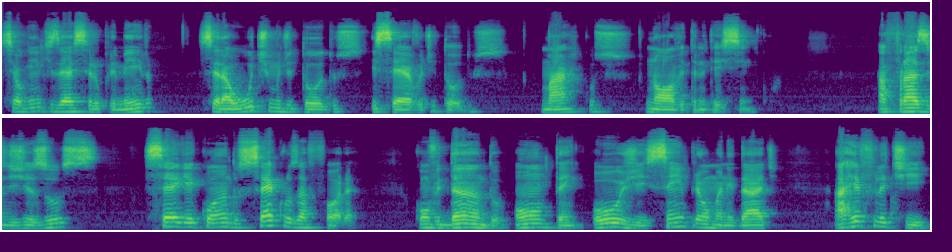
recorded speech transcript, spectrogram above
Se alguém quiser ser o primeiro, será o último de todos e servo de todos. Marcos 9:35. A frase de Jesus segue ecoando séculos afora, convidando ontem, hoje e sempre a humanidade a refletir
